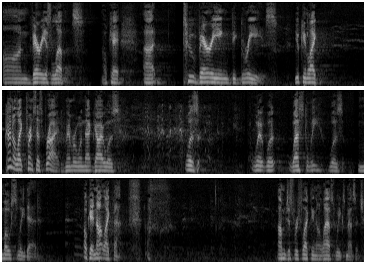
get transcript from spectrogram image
on various levels, okay, uh, to varying degrees. You can like, kind of like Princess Bride. Remember when that guy was, was, Westley was mostly dead. Okay, not like that. I'm just reflecting on last week's message.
